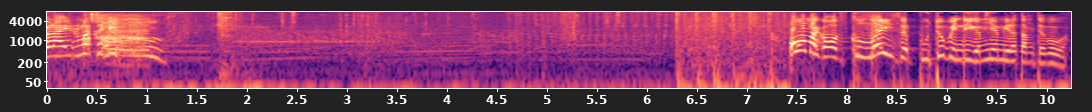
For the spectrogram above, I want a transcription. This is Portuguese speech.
Peraí, não vai seguir. Oh my god, que laser, puto, eu bendigo, a minha mira está muito boa.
